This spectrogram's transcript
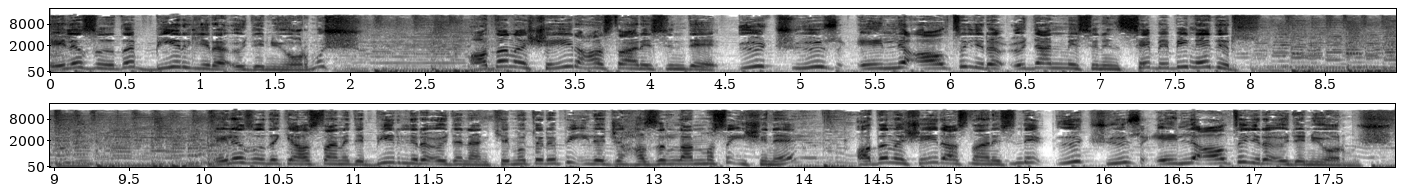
Elazığ'da 1 lira ödeniyormuş. Adana Şehir Hastanesi'nde 356 lira ödenmesinin sebebi nedir? Elazığ'daki hastanede 1 lira ödenen kemoterapi ilacı hazırlanması işine Adana Şehir Hastanesi'nde 356 lira ödeniyormuş.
